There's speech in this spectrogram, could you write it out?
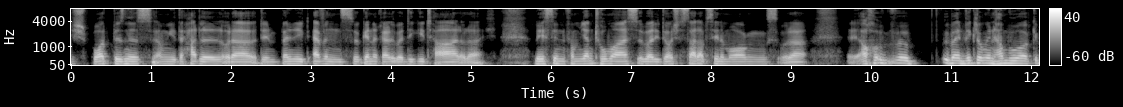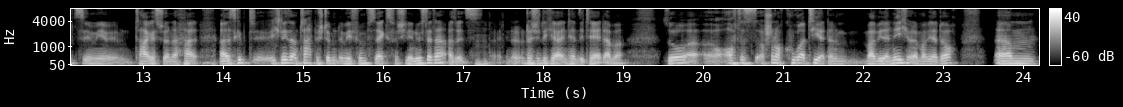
Sportbusiness, irgendwie The Huddle oder den Benedict Evans, so generell über digital oder ich lese den vom Jan Thomas über die deutsche Startup-Szene morgens oder äh, auch über, über Entwicklung in Hamburg gibt es irgendwie im Tagesjournal. Also es gibt, ich lese am Tag bestimmt irgendwie fünf, sechs verschiedene Newsletter, also jetzt mhm. in unterschiedlicher Intensität, aber so äh, auch das ist auch schon noch kuratiert, dann mal wieder nicht oder mal wieder doch. Ähm,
